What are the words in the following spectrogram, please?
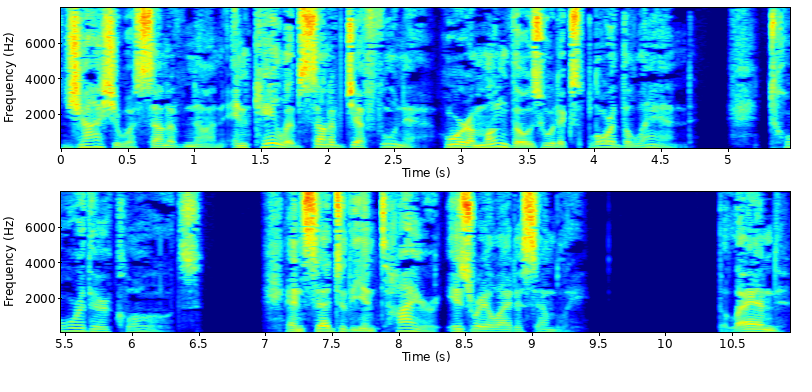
Joshua son of nun and caleb son of jephunneh who were among those who had explored the land tore their clothes and said to the entire israelite assembly the land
